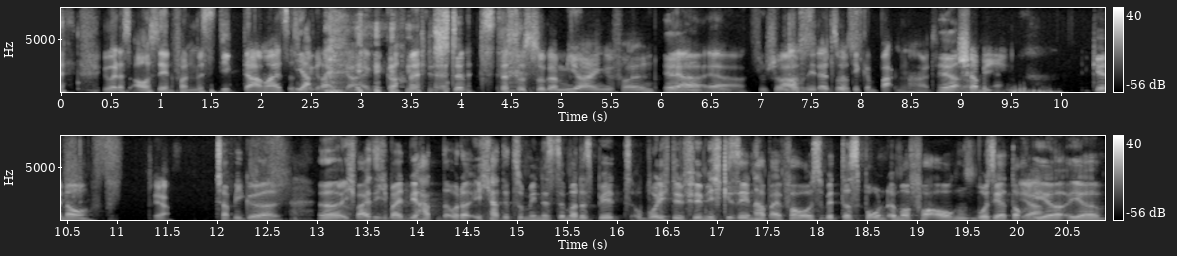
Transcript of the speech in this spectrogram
über das Aussehen von Mystique damals ist Ja. mir gerade eingekommen. Stimmt. Das ist sogar mir eingefallen. ja, ja. Schon Warum das sie denn so dicke Backen hat. Ja. Chubby. Genau. Ja. Chubby Girl. Äh, Ich weiß nicht, ich meine, wir hatten, oder ich hatte zumindest immer das Bild, obwohl ich den Film nicht gesehen habe, einfach aus Winterspawn immer vor Augen, wo sie ja doch Ja. Eher, eher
